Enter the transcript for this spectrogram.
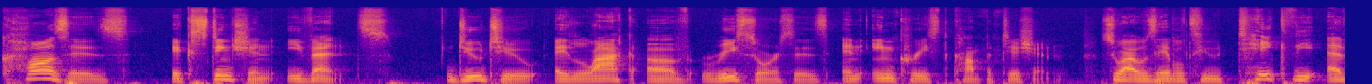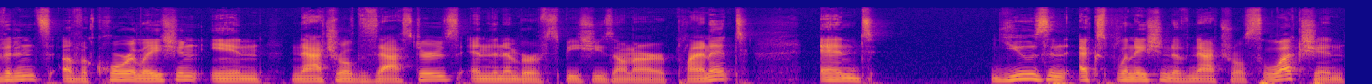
causes extinction events due to a lack of resources and increased competition. So I was able to take the evidence of a correlation in natural disasters and the number of species on our planet and use an explanation of natural selection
